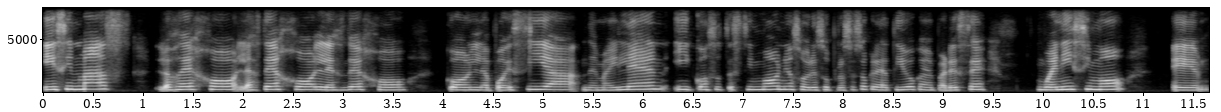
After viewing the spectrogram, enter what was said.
Y sin más, los dejo, las dejo, les dejo con la poesía de Mailén y con su testimonio sobre su proceso creativo que me parece buenísimo. Eh,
